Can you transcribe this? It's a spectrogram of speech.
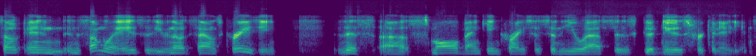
So, in, in some ways, even though it sounds crazy, this uh, small banking crisis in the U.S. is good news for Canadians.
